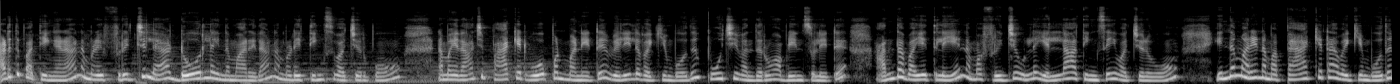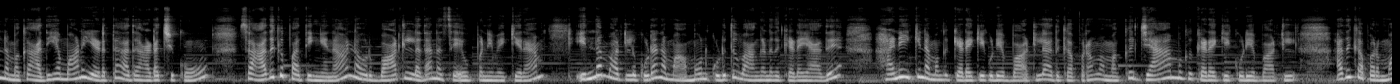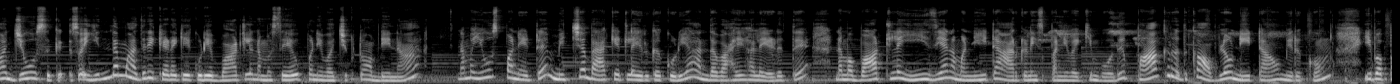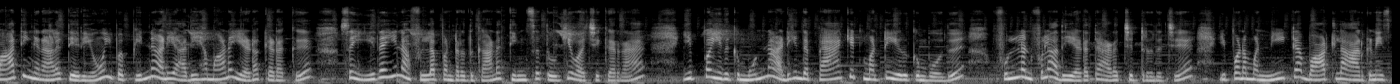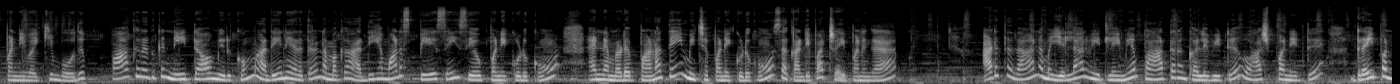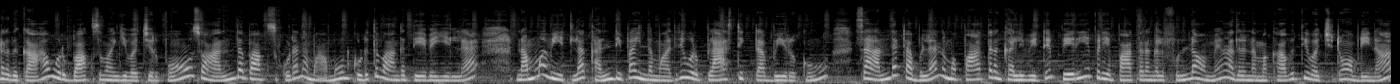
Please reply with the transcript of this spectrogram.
அடுத்து பார்த்தீங்கன்னா நம்மளுடைய ஃப்ரிட்ஜில் டோரில் இந்த மாதிரி தான் நம்மளுடைய திங்ஸ் வச்சுருப்போம். நம்ம ஏதாச்சும் பேக்கெட் ஓப்பன் பண்ணிவிட்டு வெளியில் வைக்கும்போது பூச்சி வந்துடும் அப்படின்னு சொல்லிட்டு அந்த பயத்திலேயே நம்ம ஃப்ரிட்ஜு உள்ள எல்லா திங்ஸையும் வச்சுருவோம். இந்த மாதிரி நம்ம பேக்கெட்டாக வைக்கும்போது நமக்கு அதிகமான இடத்த அது அடைச்சிக்கும். ஸோ அதுக்கு பார்த்தீங்கன்னா நான் ஒரு பாட்டிலில் தான் நான் சேவ் பண்ணி வைக்கிறேன். இந்த பாட்டில் கூட நம்ம அமௌண்ட் கொடுத்து வாங்கினது கிடையாது. ஹனிக்கு நமக்கு கிடைக்கக்கூடிய பாட்டில் அதுக்கப்புறம் நமக்கு ஜாமுக்கு கிடைக்கக்கூடிய பாட்டில் அதுக்கப்புறமா ஜூஸுக்கு ஸோ இந்த மாதிரி கிடைக்கக்கூடிய பாட்டிலை நம்ம சேவ் பண்ணி வச்சுக்கிட்டோம் அப்படின்னா நம்ம யூஸ் பண்ணிவிட்டு மிச்ச பேக்கெட்டில் இருக்கக்கூடிய அந்த வகைகளை எடுத்து நம்ம பாட்டிலில் ஈஸியாக நம்ம நீட்டாக ஆர்கனைஸ் பண்ணி வைக்கும்போது பார்க்குறதுக்கு அவ்வளோ நீட்டாகவும் இருக்கும். இப்போ பார்த்தீங்கனால தெரியும். இப்போ பின்னாடி அதிகமான இடம் கிடக்கு. ஸோ இதையும் நான் ஃபில்லப் பண்ணுறதுக்கான திங்ஸை தூக்கி வச்சுக்கிறேன். இப்போ இதுக்கு முன்னாடி இந்த பேக்கெட் மட்டும் இருக்கும்போது ஃபுல் அண்ட் ஃபுல் அது இடத்த அடைச்சிட்டு இருந்துச்சு. இப்போ நம்ம நீட்டாக பாட்டிலை ஆர்கனைஸ் பண்ணி வைக்கும்போது பார்க்குறதுக்கு நீட்டாகவும் இருக்கும். அதே நேரத்தில் நமக்கு அதிகமான ஸ்பேஸையும் சேவ் பண்ணி கொடுக்கும். அண்ட் நம்மளோட எல்லாத்தையும் மிச்சம் பண்ணி கொடுக்கும். ஸோ கண்டிப்பாக ட்ரை பண்ணுங்கள் அடுத்ததாக நம்ம எல்லார் வீட்லேயுமே பாத்திரம் கழுவிட்டு வாஷ் பண்ணிவிட்டு ட்ரை பண்ணுறதுக்காக ஒரு பாக்ஸ் வாங்கி வச்சுருப்போம். ஸோ அந்த பாக்ஸ் கூட நம்ம அமௌண்ட் கொடுத்து வாங்க தேவையில்லை. நம்ம வீட்டில் கண்டிப்பாக இந்த மாதிரி ஒரு பிளாஸ்டிக் டப் இருக்கும். ஸோ அந்த டப்பில் நம்ம பாத்திரம் கழுவிட்டு பெரிய பெரிய பாத்திரங்கள் ஃபுல்லாகவுமே அதில் நம்ம கவுத்தி வச்சிட்டோம் அப்படின்னா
